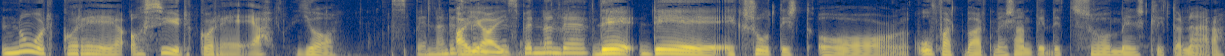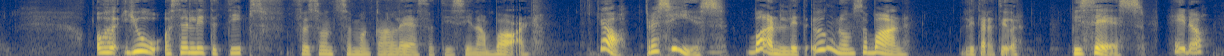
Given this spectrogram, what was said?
Nordkorea och Sydkorea. Ja. Spännande, Aj, spännande, aj. spännande. Det, det är exotiskt och ofattbart men samtidigt så mänskligt och nära. Och jo, och sen lite tips för sånt som man kan läsa till sina barn. Ja, precis. Barn, lite ungdoms och barnlitteratur. Vi ses. Hej då!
